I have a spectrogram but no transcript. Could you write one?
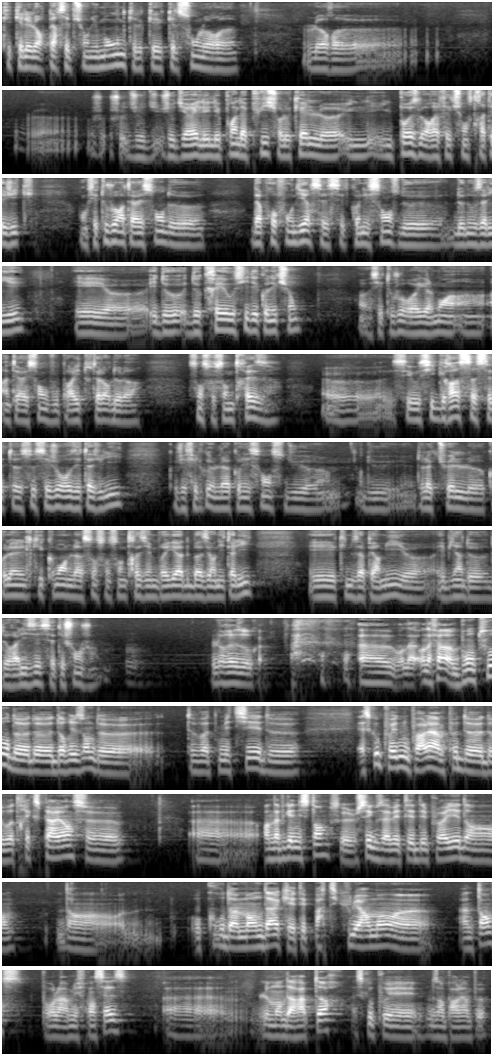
quelle est leur perception du monde, quels, sont leurs, leurs, je, dirais, les, points d'appui sur lesquels euh, ils, posent leur réflexion stratégique. Donc c'est toujours intéressant d'approfondir cette connaissance de, nos alliés et, euh, de, créer aussi des connexions. Euh, c'est toujours également intéressant, vous parliez tout à l'heure de la 173. c'est aussi grâce à ce séjour aux États-Unis que j'ai fait la connaissance de l'actuel colonel qui commande la 173e brigade basée en Italie et qui nous a permis eh bien, de réaliser cet échange. Le réseau, quoi. Euh, on, a, fait un bon tour d'horizon de, votre métier. Est-ce que vous pouvez nous parler un peu de, votre expérience euh, euh, en Afghanistan? Parce que je sais que vous avez été déployé dans, au cours d'un mandat qui a été particulièrement intense pour l'armée française, le mandat Raptor. Est-ce que vous pouvez nous en parler un peu?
